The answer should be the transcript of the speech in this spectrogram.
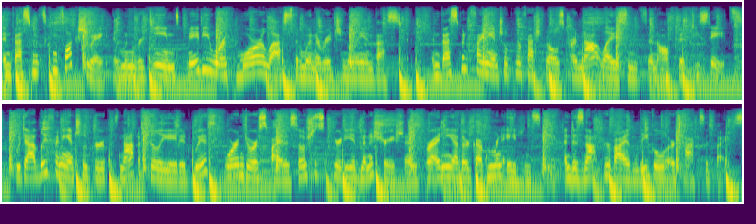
Investments can fluctuate and when redeemed may be worth more or less than when originally invested. Investment financial professionals are not licensed in all 50 states. Wadadley Financial Group is not affiliated with or endorsed by the Social Security Administration or any other government agency and does not provide legal or tax advice.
